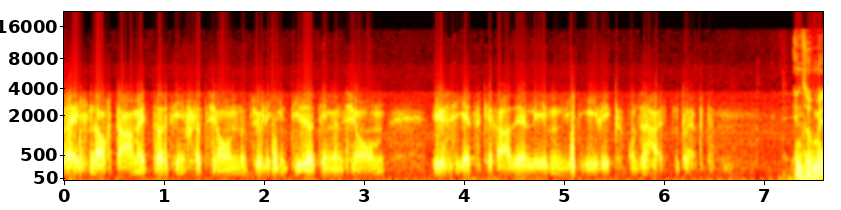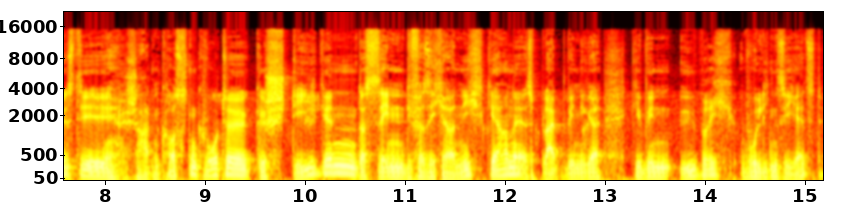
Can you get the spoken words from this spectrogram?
rechnen auch damit, dass die Inflation natürlich in dieser Dimension, wie wir sie jetzt gerade erleben, nicht ewig uns erhalten bleibt. In Summe ist die Schadenkostenquote gestiegen. Das sehen die Versicherer nicht gerne. Es bleibt weniger Gewinn übrig. Wo liegen Sie jetzt?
